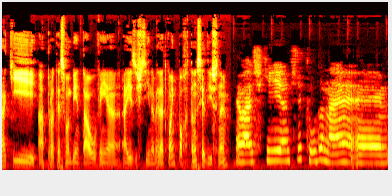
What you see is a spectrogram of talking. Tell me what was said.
para que a proteção ambiental venha a existir? Na verdade, qual a importância disso, né? Eu acho que, antes de tudo, né, é...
